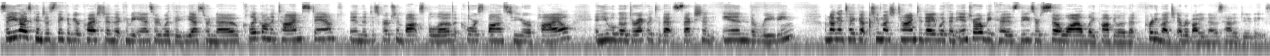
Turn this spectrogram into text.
So you guys can just think of your question that can be answered with a yes or no. Click on the timestamp in the description box below that corresponds to your pile and you will go directly to that section in the reading. I'm not gonna take up too much time today with an intro because these are so wildly popular that pretty much everybody knows how to do these.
